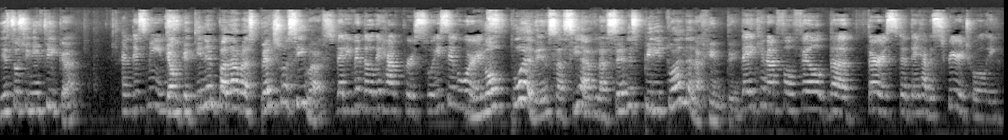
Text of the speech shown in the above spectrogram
Y esto significa And this means que aunque tienen palabras persuasivas, that even though they have persuasive words, no pueden saciar la sed espiritual de la gente. they cannot fulfill the thirst that they have spiritually.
